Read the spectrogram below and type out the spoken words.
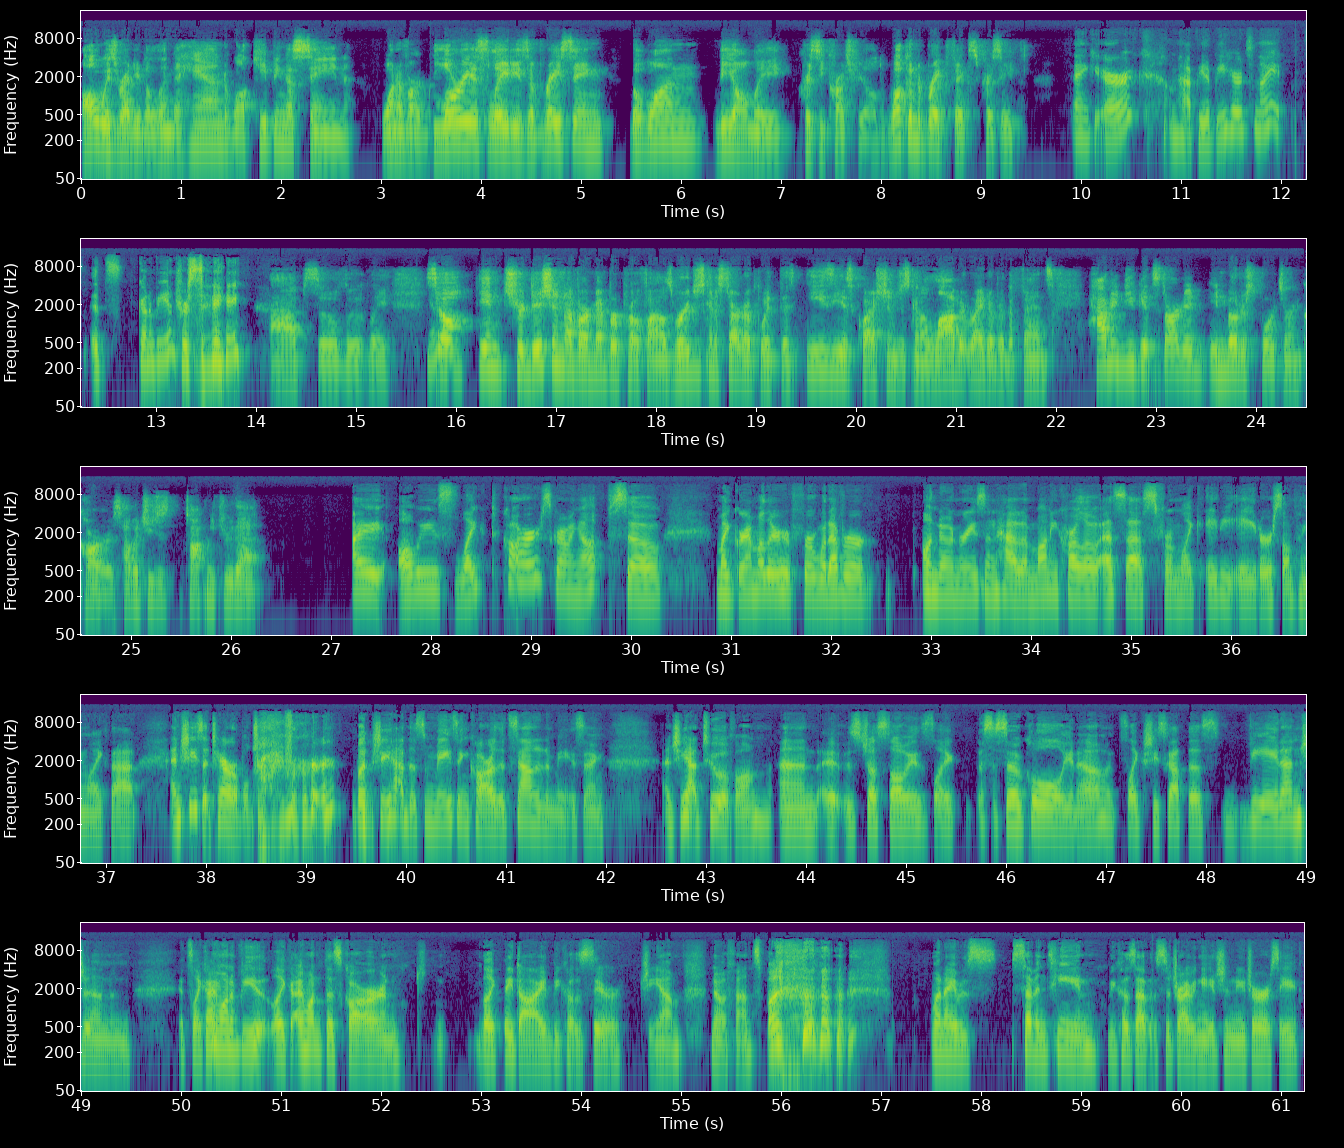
always ready to lend a hand while keeping us sane. One of our glorious ladies of racing, the one, the only, Chrissy Crutchfield. Welcome to Break Fix, Chrissy. Thank you, Eric. I'm happy to be here tonight it's going to be interesting. Absolutely. Yep. So, in tradition of our member profiles, we're just going to start up with the easiest question, just going to lob it right over the fence. How did you get started in motorsports or in cars? How about you just talk me through that? I always liked cars growing up. So, my grandmother, for whatever unknown reason had a Monte Carlo SS from like 88 or something like that. And she's a terrible driver, but she had this amazing car that sounded amazing. And she had two of them. And it was just always like, this is so cool. You know, it's like she's got this V8 engine. And it's like, I want to be like, I want this car. And like they died because they're GM. No offense. But when I was 17, because that was the driving age in New Jersey,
